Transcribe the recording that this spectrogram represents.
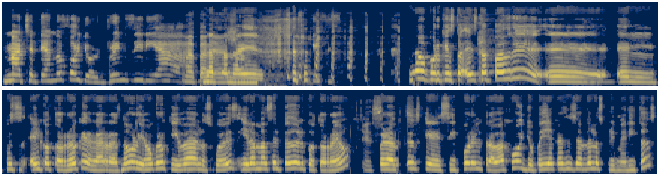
macheteando for your dreams, diría Natanael. No, porque está, está padre eh, el, pues, el cotorreo que agarras, ¿no? Porque yo me acuerdo que iba los jueves y era más el pedo del cotorreo, pero a veces que sí por el trabajo yo pedía casi ser de las primeritas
